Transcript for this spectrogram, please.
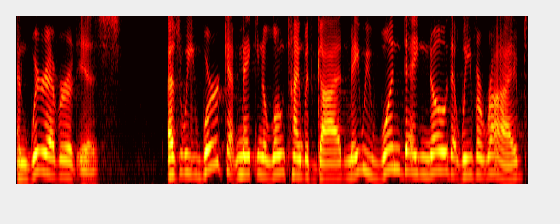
and wherever it is, as we work at making alone time with God, may we one day know that we've arrived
